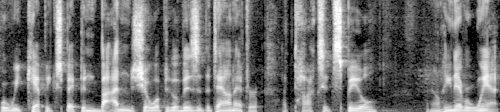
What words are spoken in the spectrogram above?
where we kept expecting Biden to show up to go visit the town after a toxic spill? Well, he never went.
